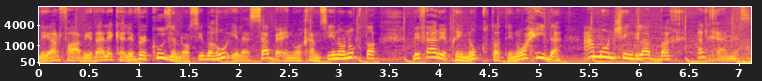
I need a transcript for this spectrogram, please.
ليرفع بذلك ليفركوزن رصيده إلى 57 نقطة بفارق نقطة وحيدة عن مونشنجلادباخ الخامس.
